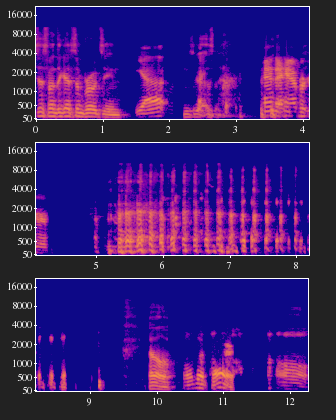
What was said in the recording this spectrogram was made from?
just went to get some protein. yeah. And a hamburger. Hell, All that bar. Oh,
